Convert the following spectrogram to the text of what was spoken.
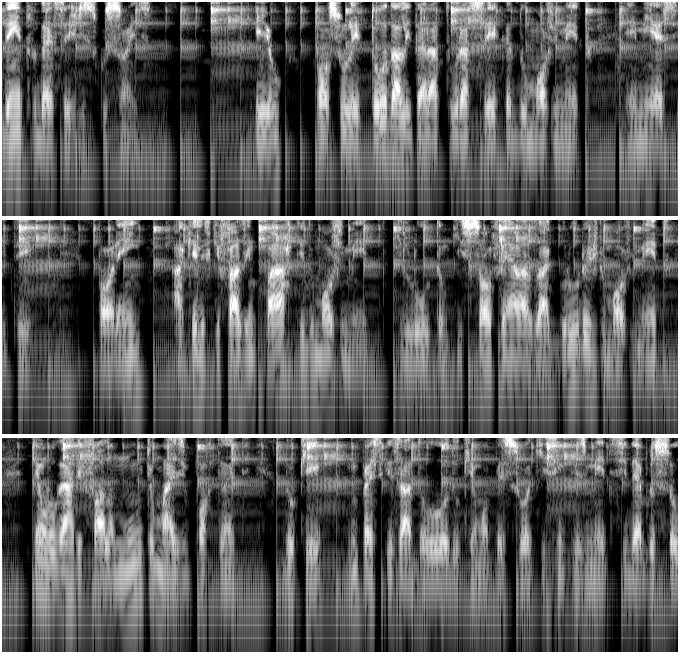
dentro dessas discussões. Eu posso ler toda a literatura acerca do movimento MST, porém, aqueles que fazem parte do movimento, que lutam, que sofrem as agruras do movimento, tem um lugar de fala muito mais importante do que um pesquisador, do que uma pessoa que simplesmente se debruçou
